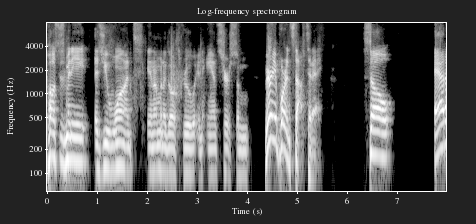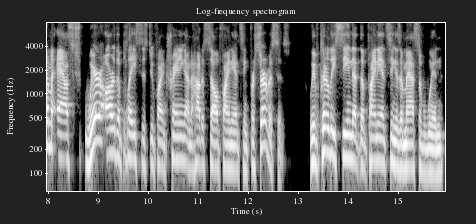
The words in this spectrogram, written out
Post as many as you want, and I'm going to go through and answer some very important stuff today. So Adam asks, where are the places to find training on how to sell financing for services? We've clearly seen that the financing is a massive win.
